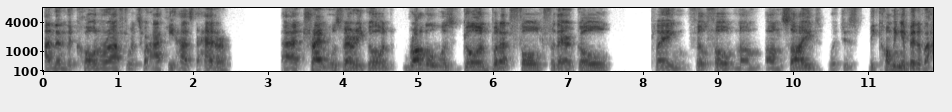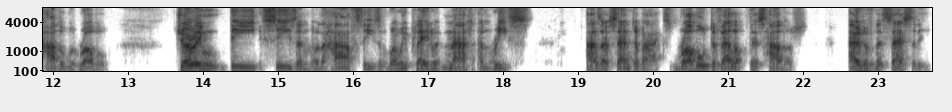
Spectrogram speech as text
And then the corner afterwards where Aki has the header. Uh, Trent was very good. Robbo was good, but at fault for their goal playing Phil Foden on, on side, which is becoming a bit of a habit with Robbo. During the season or the half season where we played with Nat and Reese as our centre backs, Robbo developed this habit out of necessity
